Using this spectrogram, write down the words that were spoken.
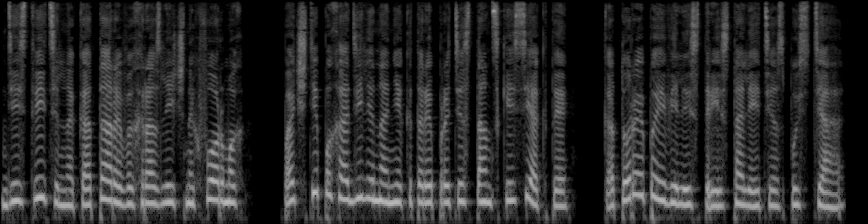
Действительно, катары в их различных формах почти походили на некоторые протестантские секты, которые появились три столетия спустя.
